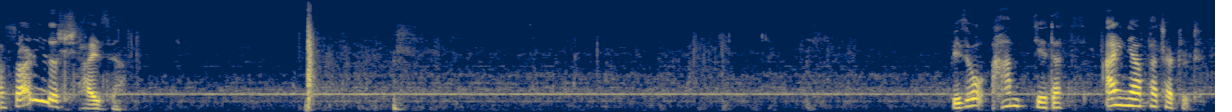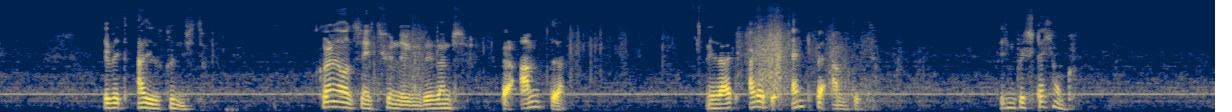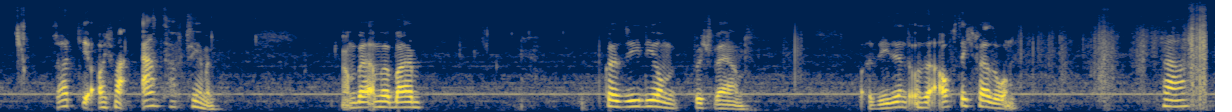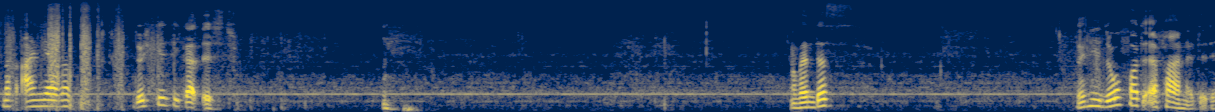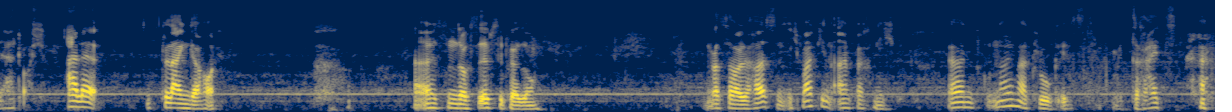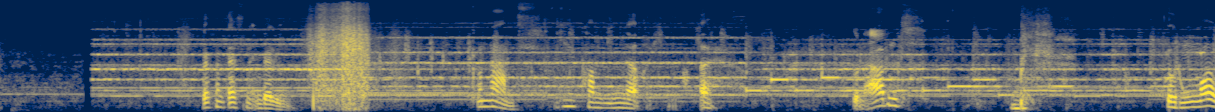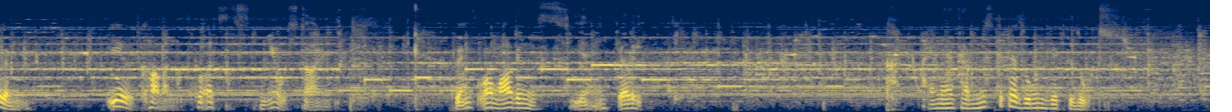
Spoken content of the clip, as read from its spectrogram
Was soll diese Scheiße? Wieso habt ihr das ein Jahr verzettelt? Ihr wird alle gekündigt. Können uns nicht kündigen, wir sind Beamte. Ihr seid alle entbeamtet. Wegen Bestechung. Solltet ihr euch mal ernsthaft schämen. Dann werden wir beim Präsidium beschweren. Weil sie sind unsere Aufsichtsperson. Ja, nach einem Jahr durchgesickert ist. Und wenn das, wenn ihr sofort erfahren hättet, der hat euch alle klein gehauen. Das sind doch selbst die Person. Was soll heißen? Ich mag ihn einfach nicht. Ja, neunmal klug ist. Mit 13. Währenddessen in Berlin. Guten Abend. Hier kommen die Nachrichten. Äh. Guten Abend. Guten Morgen. Willkommen. Kurz News Time. 5 Uhr morgens hier in Berlin. Eine vermisste Person wird gesucht.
